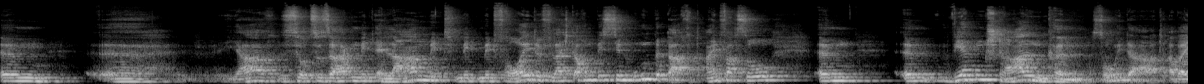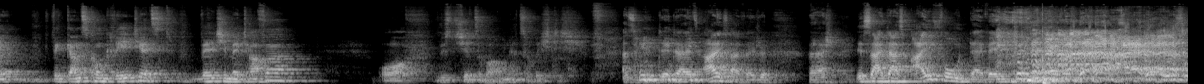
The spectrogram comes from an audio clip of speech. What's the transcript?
ähm, äh, ja, sozusagen mit Elan, mit, mit, mit Freude, vielleicht auch ein bisschen unbedacht. Einfach so ähm, ähm, wirken, strahlen können, so in der Art. Aber ganz konkret jetzt, welche Metapher? Oh, wüsste ich jetzt aber auch nicht so richtig. Also wenn der da jetzt alles hat, welche, ihr seid das iPhone der Welt. also,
